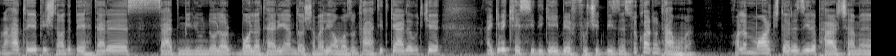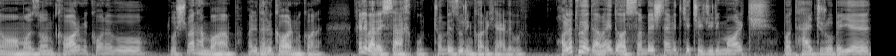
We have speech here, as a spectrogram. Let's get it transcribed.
اونا حتی یه پیشنهاد بهتر 100 میلیون دلار بالاتری هم داشتن ولی آمازون تهدید کرده بود که اگه به کسی دیگه بفروشید business رو کارتون تمومه. حالا مارک داره زیر پرچم آمازون کار می‌کنه و دشمن هم با هم ولی داره کار می‌کنه. خیلی براش سخت بود چون به زور این کار کرده بود. حالا تو ادامه داستان بشنوید که چجوری مارک با تجربه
